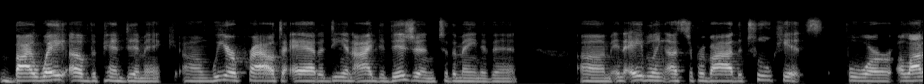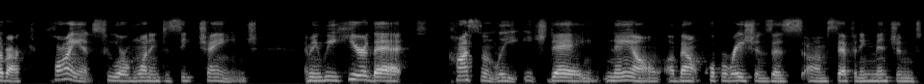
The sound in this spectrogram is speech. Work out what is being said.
by way of the pandemic, um, we are proud to add a DNI division to the main event, um, enabling us to provide the toolkits for a lot of our clients who are wanting to seek change. I mean, we hear that constantly each day now about corporations, as um, Stephanie mentioned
